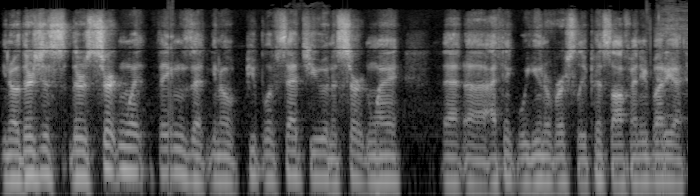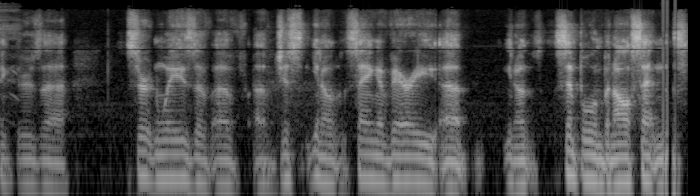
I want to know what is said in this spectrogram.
you know, there's just there's certain things that you know people have said to you in a certain way that uh, I think will universally piss off anybody. I think there's uh, certain ways of, of of just you know saying a very uh, you know simple and banal sentence,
